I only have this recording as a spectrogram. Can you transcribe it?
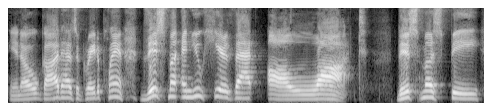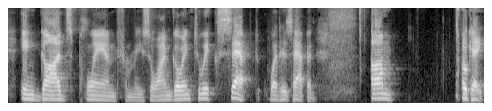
You know, God has a greater plan. This, and you hear that a lot. This must be in God's plan for me. So I'm going to accept what has happened. Um, Okay,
